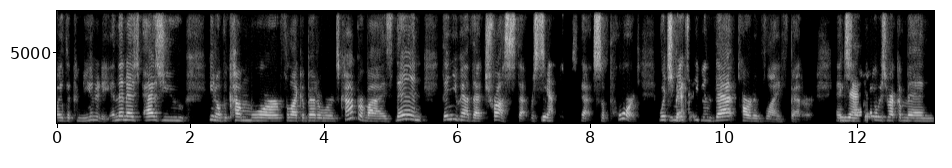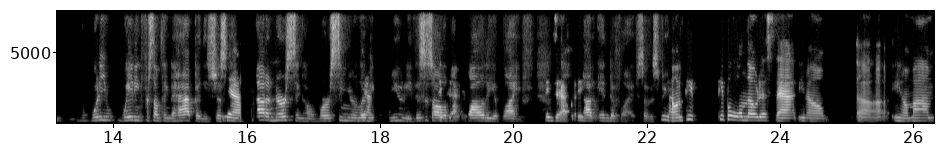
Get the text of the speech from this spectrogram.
enjoy the community and then as as you you know become more for lack of better words compromise then then you have that trust that respect yeah. that support which exactly. makes even that part of life better and exactly. so i always recommend what are you waiting for something to happen? It's just yeah. not a nursing home. We're a senior living yeah. community. This is all about quality of life. Exactly. Not end of life, so to speak. You know, and pe- people will notice that, you know, uh, you know, mom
